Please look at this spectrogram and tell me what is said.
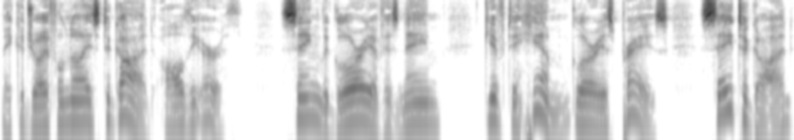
Make a joyful noise to God, all the earth. Sing the glory of his name. Give to him glorious praise. Say to God,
